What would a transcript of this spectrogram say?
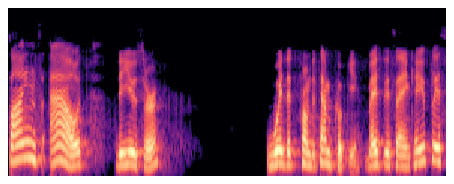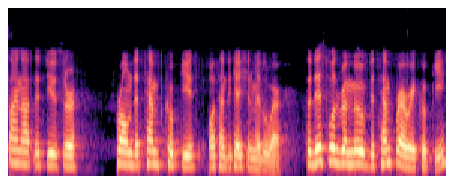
signs out the user with it from the temp cookie, basically saying, can you please sign out this user from the temp cookie authentication middleware? So this will remove the temporary cookie,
